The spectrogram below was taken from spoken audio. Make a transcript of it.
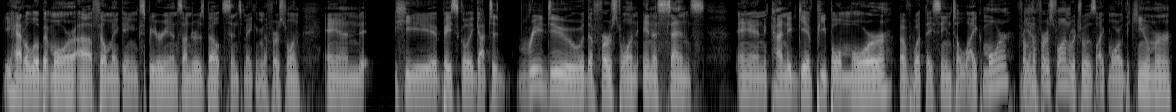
He had a little bit more uh, filmmaking experience under his belt since making the first one, and he basically got to redo the first one in a sense and kind of give people more of what they seem to like more from Yeah. the first one, which was like more of the humor,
